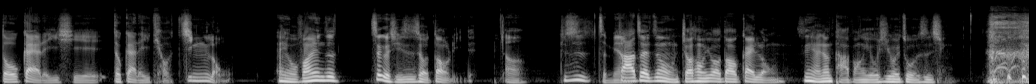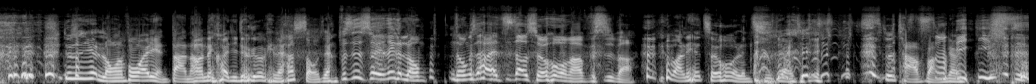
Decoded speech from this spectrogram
都盖了一些，都盖了一条金龙。哎、欸，我发现这这个其实是有道理的啊、嗯，就是怎么样？大家在这种交通要道盖龙，是很像塔防游戏会做的事情，就是因为龙的破坏力很大，然后那块地就都给他守这样。不是，所以那个龙龙是要来制造车祸吗？不是吧？把那些车祸人吃掉，就是塔防这样。什么意思？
